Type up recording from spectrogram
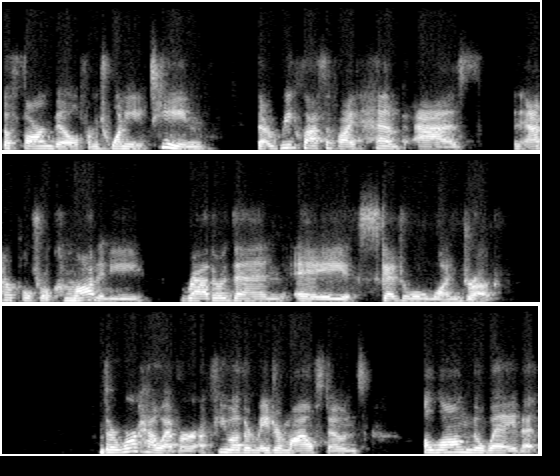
the Farm Bill from 2018 that reclassified hemp as an agricultural commodity rather than a Schedule One drug. There were, however, a few other major milestones along the way that,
